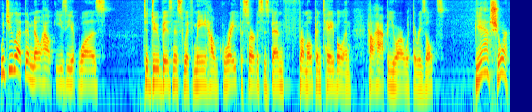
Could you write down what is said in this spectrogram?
Would you let them know how easy it was to do business with me, how great the service has been from Open Table, and how happy you are with the results? Yeah, sure.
